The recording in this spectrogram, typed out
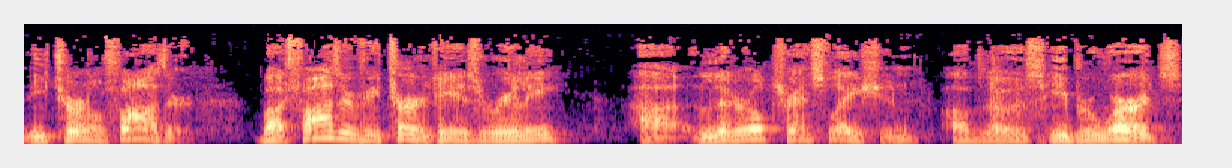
the Eternal Father, but Father of Eternity is really a literal translation of those Hebrew words.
